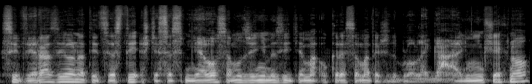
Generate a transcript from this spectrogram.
si vyrazil na ty cesty, ještě se smělo samozřejmě mezi těma okresama, takže to bylo legální všechno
